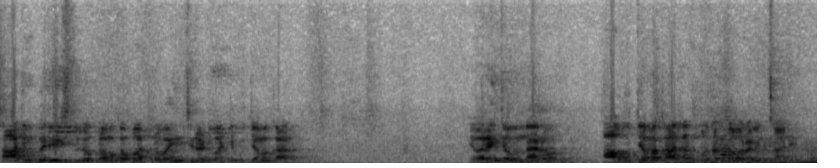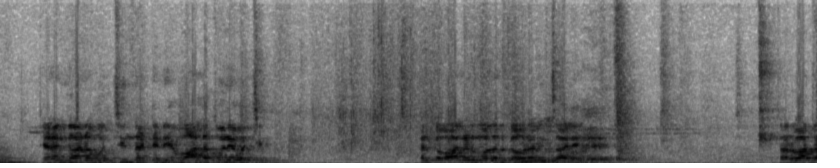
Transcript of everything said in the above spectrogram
సాధింపజేసిలో ప్రముఖ పాత్ర వహించినటువంటి ఉద్యమకారులు ఎవరైతే ఉన్నారో ఆ ఉద్యమకారులను మొదలు గౌరవించాలి. తెలంగాణ వచ్చిందంటేనే వాళ్ళతోనే వచ్చింది. కనుక వాళ్ళను మొదలు గౌరవించాలి. తర్వాత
